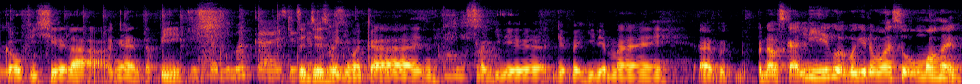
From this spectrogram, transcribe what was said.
Bukan official lah. Kan? Tapi... Just bagi makan. Kita just bagi makan. Bagi dia... Dia bagi dia mai. Eh, pe- pernah sekali je kot bagi dia masuk rumah kan.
